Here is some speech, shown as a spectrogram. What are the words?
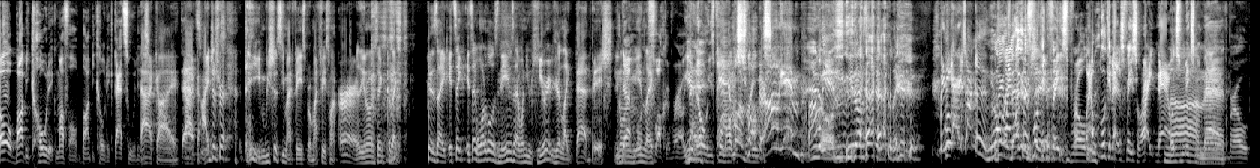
Oh, Bobby Kotick. My fault. Bobby Kotick. That's who it is. That guy. That guy. I just it re- hey, we should see my face, bro. My face went, you know what I'm saying? Because like, because like it's like it's like one of those names that when you hear it, you're like that bitch. You know that what I mean? Like, motherfucker, bro. You that- know he's pulling all the strings. I'm him. I'm know- him. You know what I'm saying? Like, Billy Gary shotgun. You know, Like, like, that look at his shit. fucking face, bro. Like, I'm looking at his face right now. it just makes me Nah, mad, bro.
